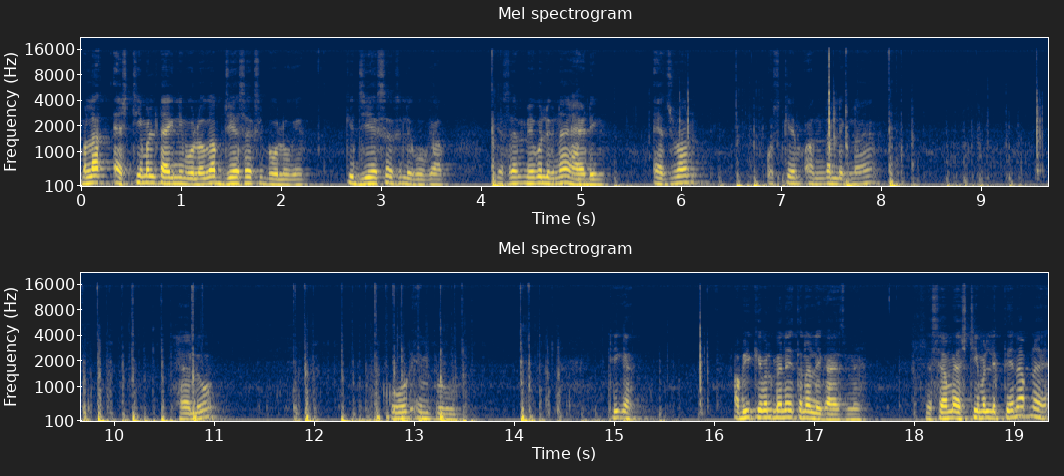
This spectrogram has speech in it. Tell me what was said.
मतलब एस टैग नहीं बोलोगे आप जे बोलोगे कि जी लिखोगे आप। जैसे मेरे को लिखना है हेडिंग एच वन उसके अंदर लिखना है हेलो कोड इम्प्रूव ठीक है? अभी केवल मैंने इतना लिखा है इसमें। जैसे हम एस लिखते हैं ना अपने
